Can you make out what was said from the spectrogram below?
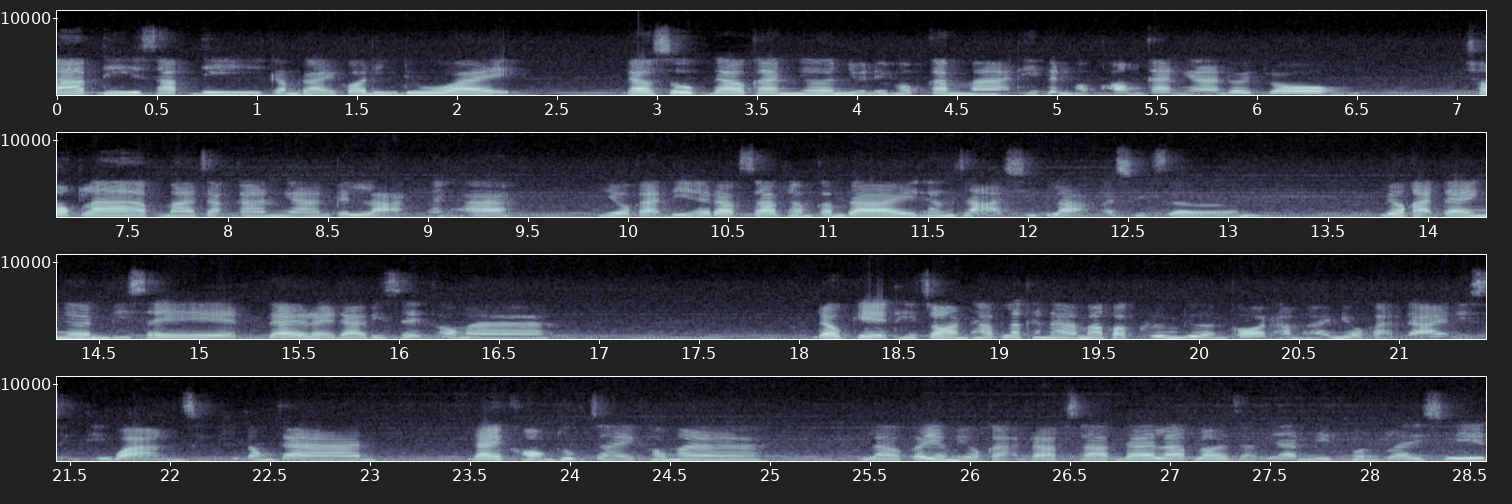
ลาบดีทรัพย์ดีกำไรก็ดีด้วย ดาวศุกร์ดาวการเงินอยู่ในภพกรรมะที่เป็นภพของการงานโดยตรง โชคลาภมาจากการงานเป็นหลักนะคะ มีโอกาสดีให้รับทรัพย์ทำกำไรทั้งจากอาชีพหลักอาชีพเสริม มีโอกาสได้เงินพิเศษ ได้รายได้พิเศษเข้ามา ดาวเกตที่จรทับลัคนามากกว่าครึ่งเดือนก็ทำให้มีโอกาสได้ในสิ่งที่หวังสิ่งที่ต้องการ ได้ของถูกใจเข้ามา แล้วก็ยังมีโอกาสรับทรัพย์ได้ลาบลอยจากญาติมิตรคนใกล้ชิด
